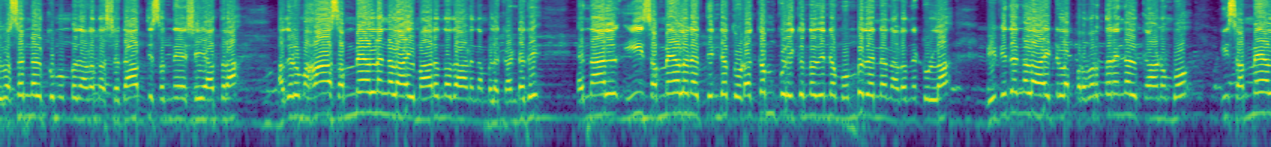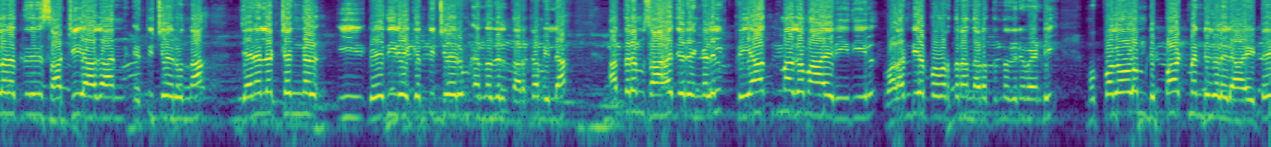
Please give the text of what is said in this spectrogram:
ദിവസങ്ങൾക്ക് മുമ്പ് നടന്ന ശതാബ്ദി സന്ദേശയാത്ര അതൊരു മഹാസമ്മേളനങ്ങളായി മാറുന്നതാണ് നമ്മൾ കണ്ടത്. എന്നാൽ ഈ സമ്മേളനത്തിന്റെ തുടക്കം കുറിക്കുന്നതിന്റെ മുമ്പ് തന്നെ നടന്നിട്ടുള്ള വിവിധങ്ങളായിട്ടുള്ള പ്രവർത്തനങ്ങൾ കാണുമ്പോൾ ഈ സമ്മേളനത്തിന് സാക്ഷിയാകാൻ എത്തിച്ചേരുന്ന ജനലക്ഷങ്ങൾ ഈ വേദിയിലേക്ക് എത്തിച്ചേരും എന്നതിൽ തർക്കമില്ല. അത്തരം സാഹചര്യങ്ങളിൽ ക്രിയാത്മകമായ രീതിയിൽ വളണ്ടിയർ പ്രവർത്തനം നടത്തുന്നതിന് വേണ്ടി മുപ്പതോളം ഡിപ്പാർട്ട്മെന്റുകളിലായിട്ട്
